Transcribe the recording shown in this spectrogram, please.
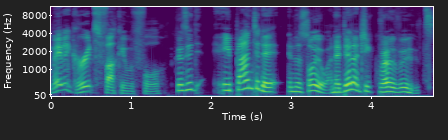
Maybe Groot's fucking with Thor. because it he planted it in the soil and it did actually grow roots.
